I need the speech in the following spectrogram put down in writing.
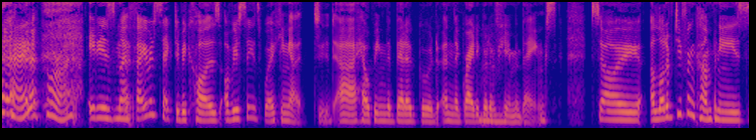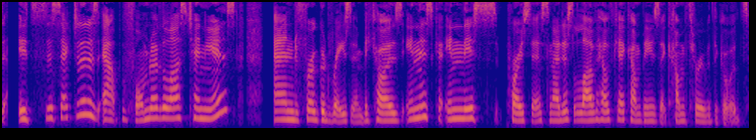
okay. All right. It is my Yeah. favorite sector because obviously it's working at uh, helping the better good and the greater good of Mm. human beings. So, a lot of different companies, it's the sector that has outperformed over the last 10 years and for a good reason because in this in this process and I just love healthcare companies that come through with the goods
